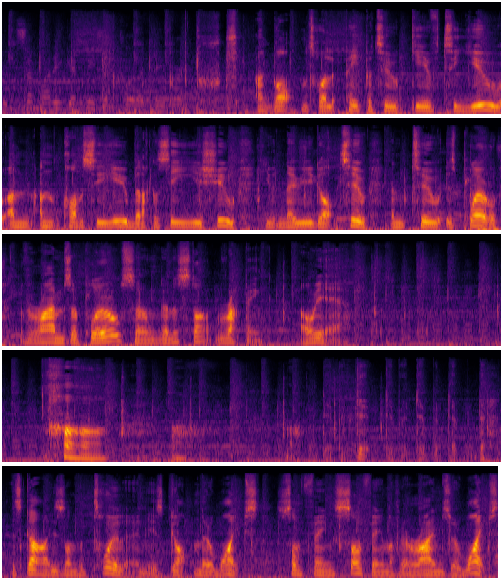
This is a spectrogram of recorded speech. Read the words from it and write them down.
Could somebody get me some toilet paper? I got the toilet paper to give to you, and I can't see you, but I can see your shoe, even though you got two, and two is plural. The rhymes are plural, so I'm gonna start rapping. Oh yeah. This guy is on the toilet and he's got no wipes. Something, something, nothing rhymes with wipes.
